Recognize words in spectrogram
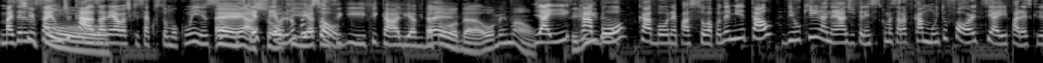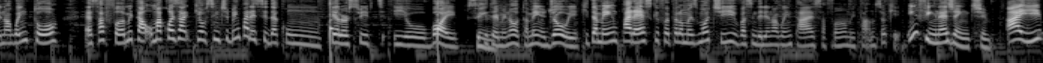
Mas eles não Tipo- saíam de casa, né? Eu acho que se acostumou com isso. é, Esqueceu, achou ele não que ia pensou. conseguir ficar ali a vida É. toda. Ô, meu irmão. E aí, Se liga. acabou, acabou, né? Passou a pandemia e tal. Viu que, né, as diferenças começaram a ficar muito fortes. E aí, parece que ele não aguentou essa fama e tal. Uma coisa que eu senti bem parecida com Taylor Swift e o Boy, que Sim. terminou também, o Joey, que também parece que foi pelo mesmo motivo, assim, dele não aguentar essa fama e tal, não sei o quê. Enfim, né, gente? Aí,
